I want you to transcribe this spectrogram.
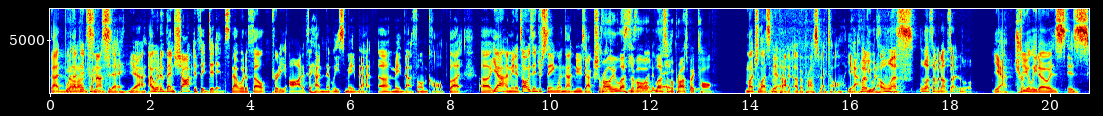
That boy, Not that did come out today. Yeah, I would have been shocked if they didn't. That would have felt pretty odd if they hadn't at least made that uh, made that phone call. But uh, yeah, I mean, it's always interesting when that news actually Probably less sees of the a light less of a prospect haul. much less of Yeah. a pro- of a prospect haul. Yeah, But you would hope. less less of an upside as well. Yeah, Sure. Giolito is is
